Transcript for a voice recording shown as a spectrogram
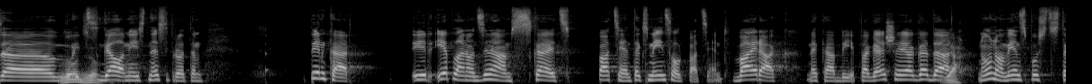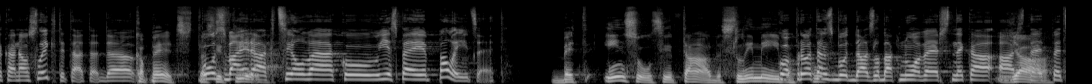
uh, līdz galam īsti nesaprotam. Pirmkārt, ir ieplānots zināms skaits pacientu, teiksim, insulta pacientu. Vairāk nekā bija pagājušajā gadā. Jā. Nu, no vienas puses tas nav slikti. Tātad, Kāpēc? Tas būs vairāk tie... cilvēku iespēja palīdzēt. Bet insults ir tāda slimība, ko, protams, kur... būtu daudz labāk novērst nekā ārstēt Jā, pēc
